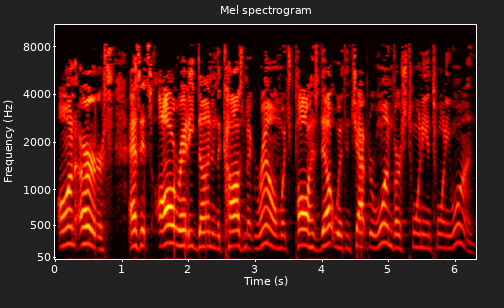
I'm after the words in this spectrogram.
on earth as it's already done in the cosmic realm, which Paul has dealt with in chapter 1 verse 20 and 21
